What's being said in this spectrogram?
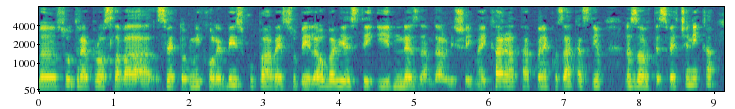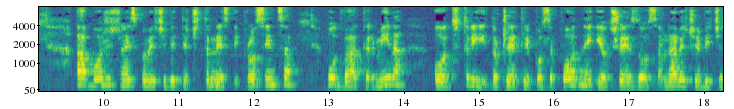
e, sutra je proslava Svetog Nikole biskupa, već su bile obavijesti i ne znam da li više ima i karata, ako je neko zakasnio, nazovite svećenika. A Božićna ispovjed će biti 14. prosinca u dva termina, od 3 do 4 poslijepodne i od 6 do 8 navečer bit će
